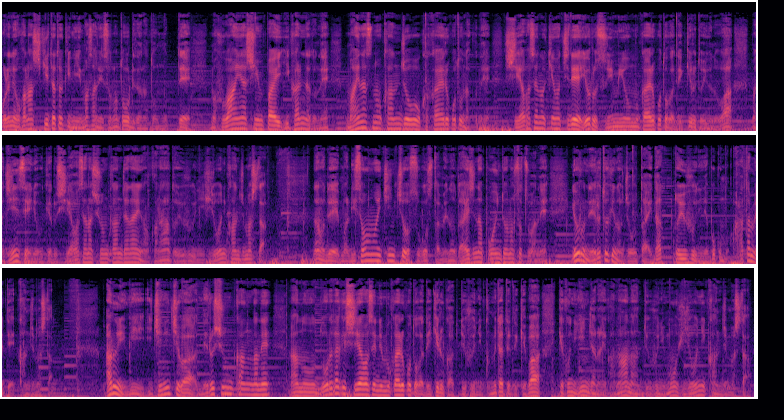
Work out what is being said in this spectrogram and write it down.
これねお話聞いた時にまさにその通りだなと思って、まあ、不安や心配怒りなどねマイナスの感情を抱えることなくね幸せの気持ちで夜睡眠を迎えることができるというのは、まあ、人生における幸せな瞬間じゃないのかなというふうに非常に感じました。なので、まあ、理想の一日を過ごすための大事なポイントの一つはね夜寝る時の状態だというふうにね僕も改めて感じました。ある意味一日は寝る瞬間がねあのどれだけ幸せに迎えることができるかっていうふうに組み立てていけば逆にいいんじゃないかななんていうふうにも非常に感じました。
